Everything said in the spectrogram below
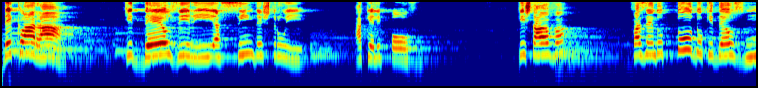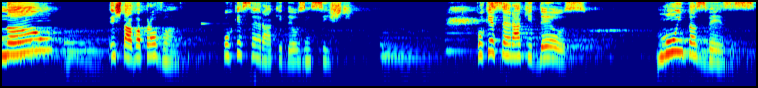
declarar que Deus iria sim destruir aquele povo que estava fazendo tudo que Deus não estava aprovando. Por que será que Deus insiste? Por que será que Deus, muitas vezes,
